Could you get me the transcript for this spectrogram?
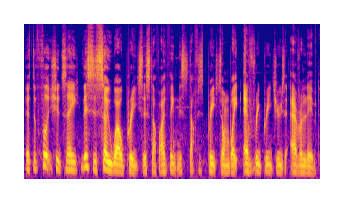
If the foot should say, This is so well preached, this stuff, I think this stuff is preached on by every preacher who's ever lived.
